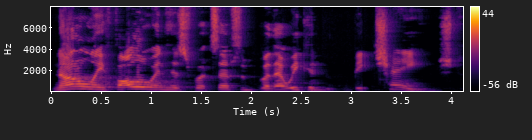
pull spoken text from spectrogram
not only follow in his footsteps, but that we could be changed.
